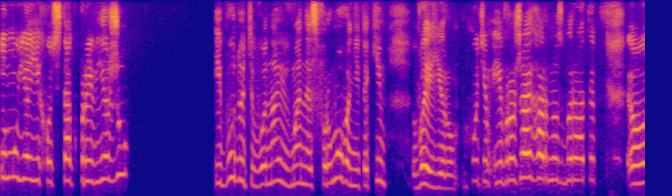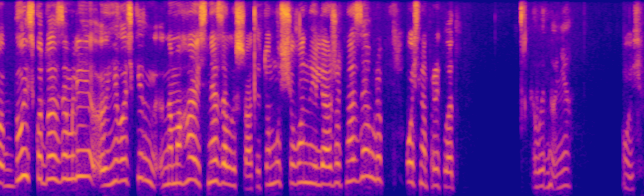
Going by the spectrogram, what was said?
Тому я їх ось так прив'яжу, і будуть вони в мене сформовані таким веєром. Потім і врожай гарно збирати. Е, Близько до землі е, гілочки н- намагаюсь не залишати, тому що вони ляжуть на землю. Ось, наприклад, видно, ні? Ось.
